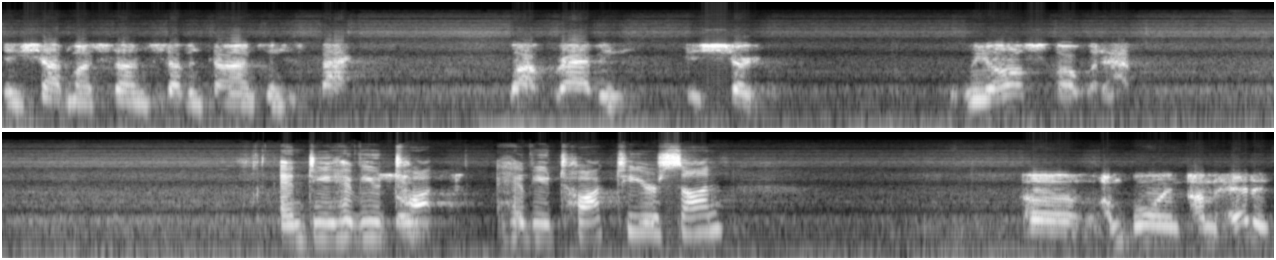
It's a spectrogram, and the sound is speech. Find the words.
They shot my son seven times in his back while grabbing his shirt. We all saw what happened. And do you have you So- talked have you talked to your son? Uh, I'm going. I'm headed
